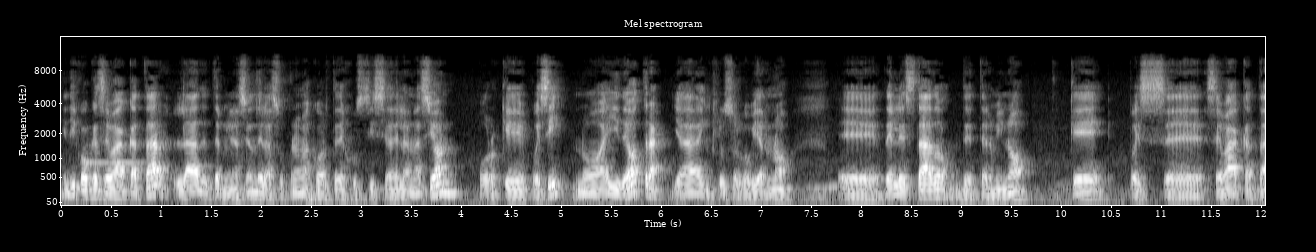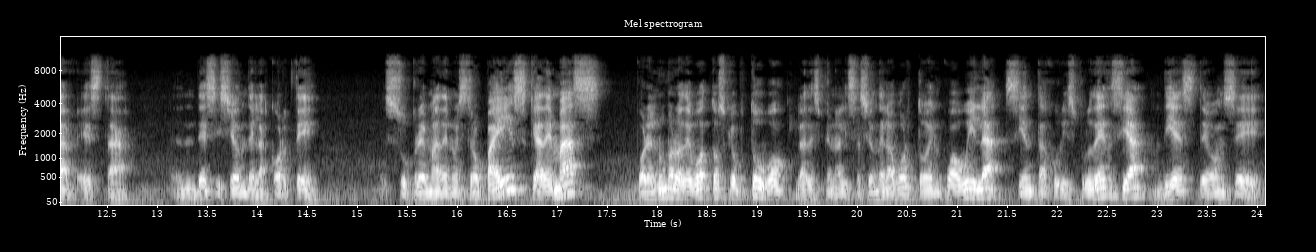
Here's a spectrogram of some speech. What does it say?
Indicó que se va a acatar la determinación de la Suprema Corte de Justicia de la Nación, porque pues sí, no hay de otra. Ya incluso el gobierno eh, del Estado determinó que pues eh, se va a acatar esta decisión de la Corte Suprema de nuestro país, que además, por el número de votos que obtuvo, la despenalización del aborto en Coahuila sienta jurisprudencia, 10 de 11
